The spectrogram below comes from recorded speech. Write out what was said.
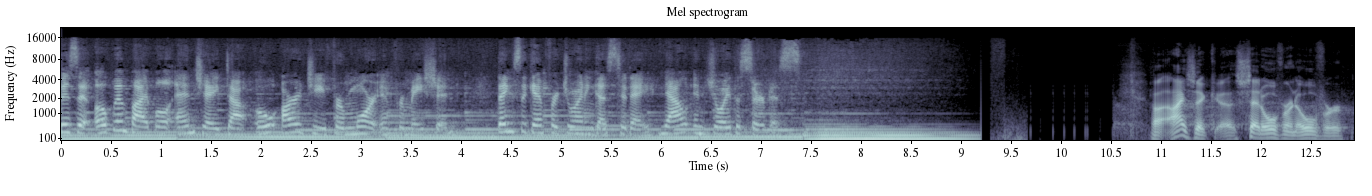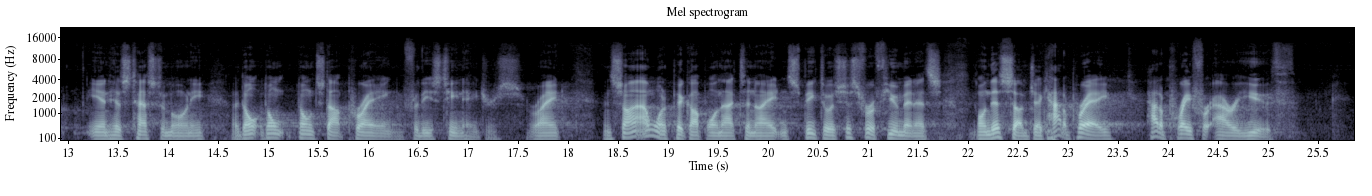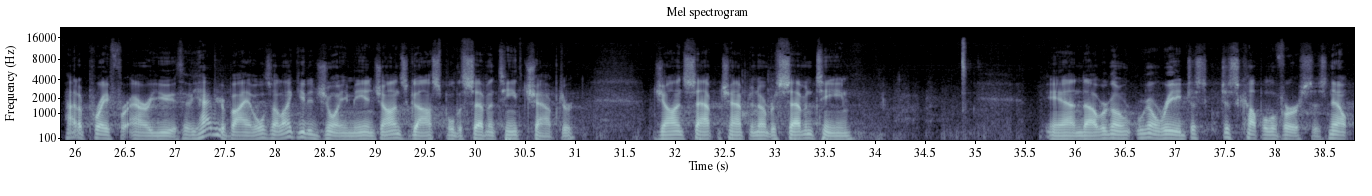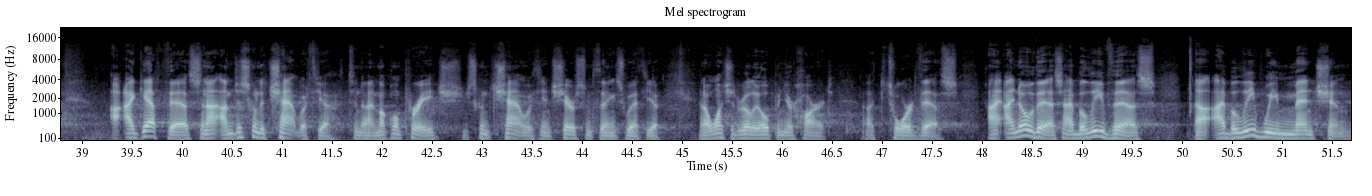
Visit openbiblenj.org for more information. Thanks again for joining us today. Now enjoy the service. Uh, Isaac uh, said over and over in his testimony, uh, don't, don't, don't stop praying for these teenagers, right? And so I want to pick up on that tonight and speak to us just for a few minutes on this subject how to pray, how to pray for our youth. How to pray for our youth. If you have your Bibles, I'd like you to join me in John's Gospel, the 17th chapter. John chapter number 17. And uh, we're going we're to read just, just a couple of verses. Now, I, I get this, and I, am just going to chat with you tonight. I'm not going to preach. I'm just going to chat with you and share some things with you. And I want you to really open your heart uh, toward this. I, I know this, I believe this. Uh, I believe we mention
